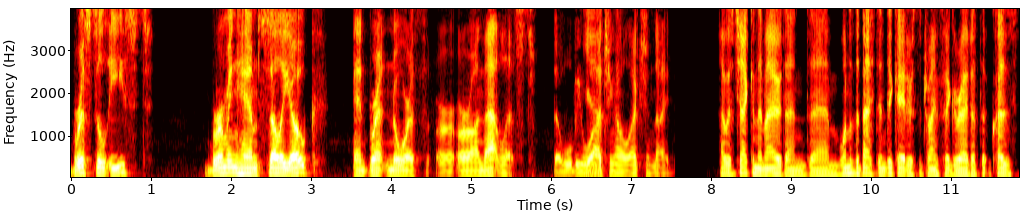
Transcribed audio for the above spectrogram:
Bristol East, Birmingham Selly Oak, and Brent North are, are on that list that we'll be Yeah. watching on election night. I was checking them out, and um, one of the best indicators to try and figure out because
